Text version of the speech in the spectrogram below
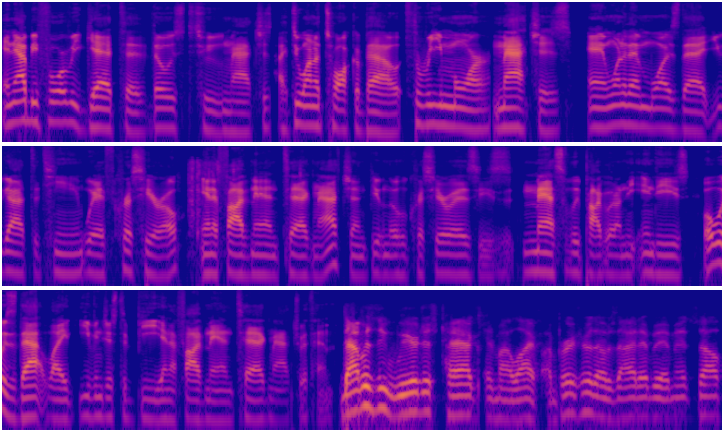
And now, before we get to those two matches, I do want to talk about three more matches and one of them was that you got the team with Chris Hero in a five man tag match. And people know who Chris Hero is. He's massively popular on the indies. What was that like, even just to be in a five man tag match with him? That was the weirdest tag in my life. I'm pretty sure that was IWA Mid-South.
